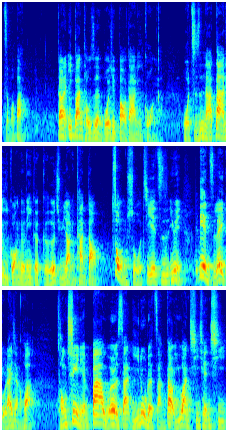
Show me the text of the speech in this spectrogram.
怎么办？当然，一般投资人不会去报大力光啊。我只是拿大力光的那个格局让你看到，众所皆知，因为电子类股来讲的话。从去年八五二三一路的涨到一万七千七，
